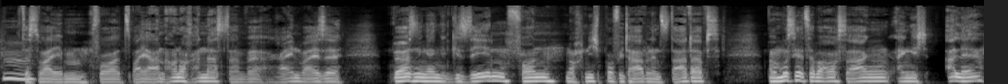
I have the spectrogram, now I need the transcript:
Hm. Das war eben vor zwei Jahren auch noch anders. Da haben wir reihenweise Börsengänge gesehen von noch nicht profitablen Startups. Man muss jetzt aber auch sagen, eigentlich alle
